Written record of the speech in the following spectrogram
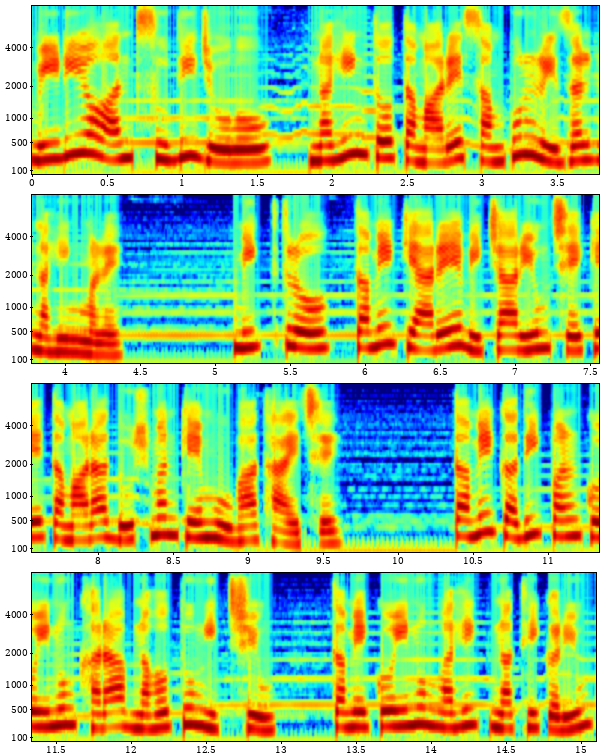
વીડિયો અંત સુધી જોવો, નહીં તો તમારે સંપૂર્ણ રિઝલ્ટ નહીં મળે. મિત્રો, તમે ક્યારેય વિચાર્યું છે કે તમારા દુશ્મન કેમ ઊભા થાય છે? તમે કદી પણ કોઈનું ખરાબ નહોતું ઈચ્છ્યું, તમે કોઈનું મહિત નથી કર્યું,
